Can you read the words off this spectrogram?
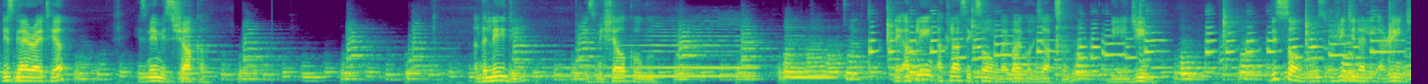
This guy right here, his name is Shaka. And the lady is Michelle Kogo. They are playing a classic song by Michael Jackson, Billie Jean. This song was originally arranged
